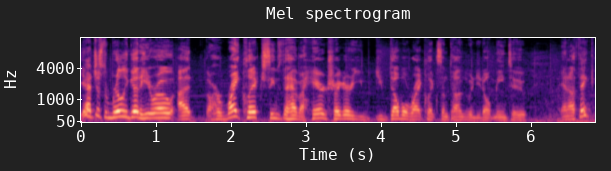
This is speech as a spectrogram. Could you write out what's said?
yeah, just a really good hero. I, her right click seems to have a hair trigger. You you double right click sometimes when you don't mean to. And I think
